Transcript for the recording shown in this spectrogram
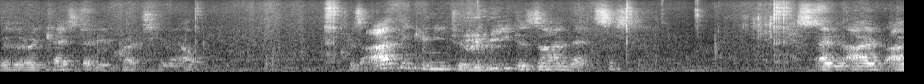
whether a case study approach is going to help you. Because I think you need to redesign that system. And I, I,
